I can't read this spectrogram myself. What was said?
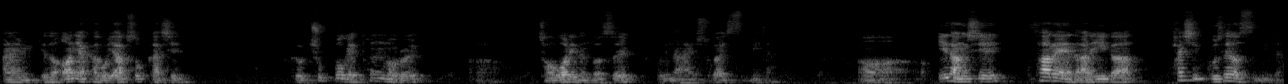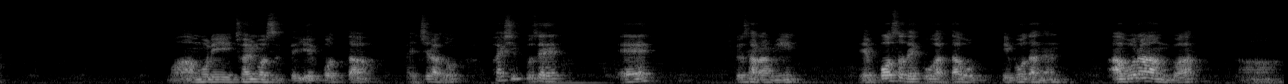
하나님께서 언약하고 약속하신 그 축복의 통로를 어, 저버리는 것을 우리는 알 수가 있습니다. 어, 이 당시 사라의 나이가 89세였습니다. 뭐 아무리 젊었을 때 예뻤다 할지라도 89세에 그 사람이 예뻐서 데리고 갔다 기보다는 아브라함과 어,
